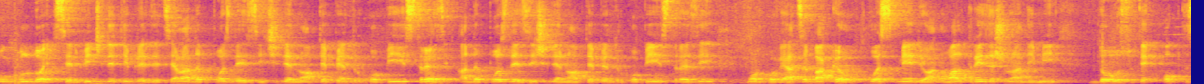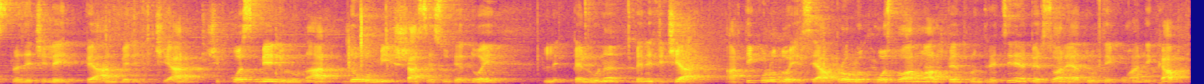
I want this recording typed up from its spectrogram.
Punctul 2. Servicii de tip rezidențial adăpost de zi și de noapte pentru copiii străzii. Adăpost de zi și de noapte pentru copiii străzii Morcoveață, Bacău. Cost mediu anual 31.218 lei pe an beneficiar și cost mediu lunar 2.602 le- pe lună beneficiar. Articolul 2. Se aprobă costul anual pentru întreținerea persoanei adulte cu handicap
